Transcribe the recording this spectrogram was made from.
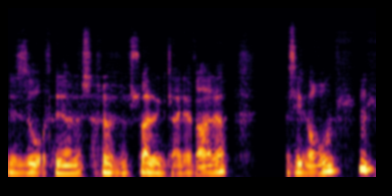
So, das Schwalbenkleider gerade. Weiß nicht warum. Hm.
